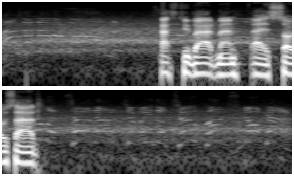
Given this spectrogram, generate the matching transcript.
And another one. That's too bad, man. That is so sad. Will it turn out to be the two-punch knockout?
